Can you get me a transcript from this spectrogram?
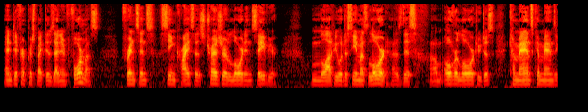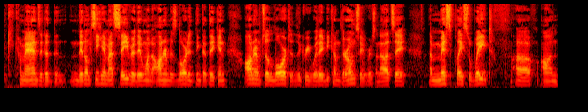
and different perspectives that inform us. For instance, seeing Christ as treasure, Lord, and Savior. A lot of people just see him as Lord, as this um, overlord who just commands, commands, and commands. They, they don't see him as Savior. They want to honor him as Lord and think that they can honor him to the Lord to the degree where they become their own saviors. And now that's a, a misplaced weight uh, on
